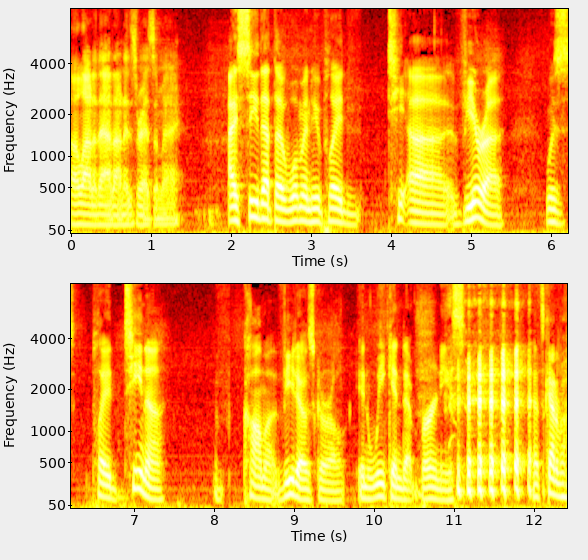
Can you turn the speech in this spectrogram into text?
of a lot of that on his resume. I see that the woman who played T- uh, Vera was played Tina, comma Vito's girl in Weekend at Bernie's. that's kind of a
